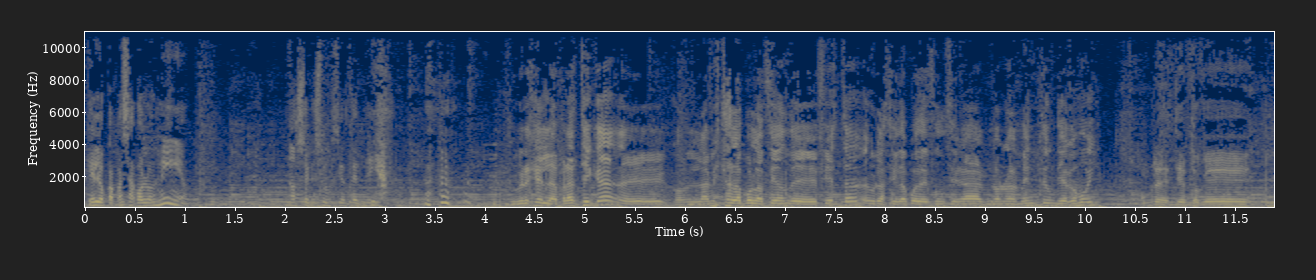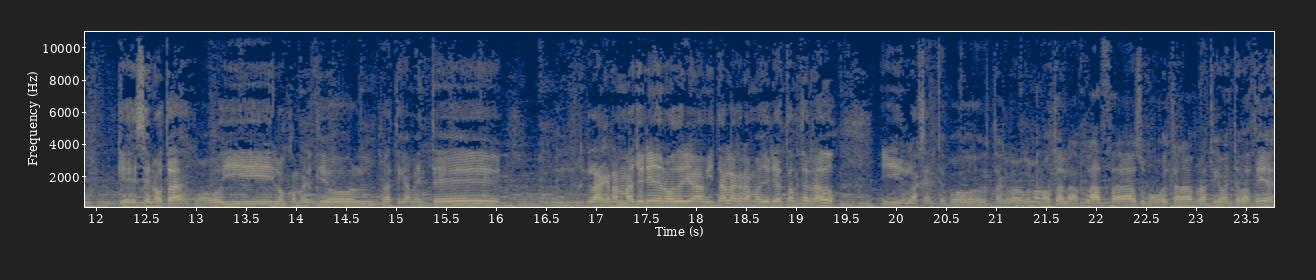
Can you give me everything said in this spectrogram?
qué es lo que pasa con los niños. No sé qué solución tendría. ¿Tú crees que en la práctica, eh, con la mitad de la población de fiesta, la ciudad puede funcionar normalmente un día como hoy? Hombre, es cierto que, que se nota. Hoy los comercios prácticamente, la gran mayoría, no diría la mitad, la gran mayoría están cerrados. Y la gente, pues está claro que lo nota. La plaza supongo que estará prácticamente vacía.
